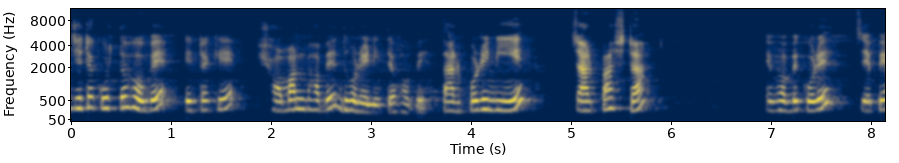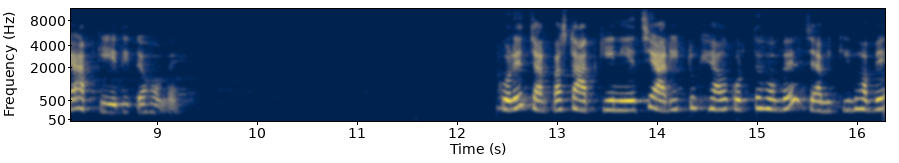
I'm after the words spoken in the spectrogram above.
যেটা করতে হবে, এটাকে সমানভাবে ধরে নিতে হবে। তারপরে নিয়ে চার পাঁচটা এভাবে করে চেপে আটকিয়ে দিতে হবে। করে চার পাঁচটা আটকিয়ে নিয়েছি। আর একটু খেয়াল করতে হবে যে আমি কীভাবে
